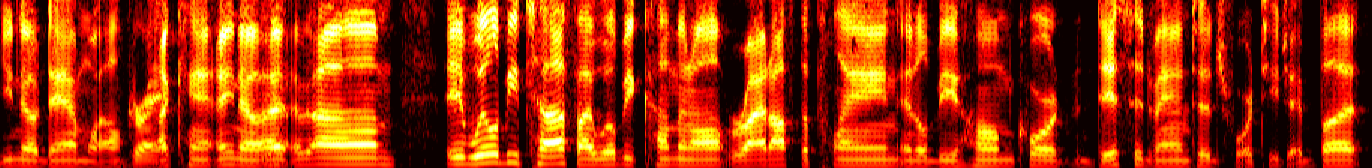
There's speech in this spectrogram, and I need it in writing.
You know damn well. Great. I can't. You know, I, um, it will be tough. I will be coming out right off the plane. It'll be home court disadvantage for TJ, but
